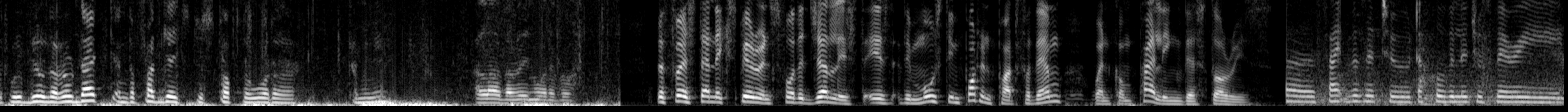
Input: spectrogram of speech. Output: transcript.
But we'll build a road deck and the floodgates to stop the water coming in, allow the rainwater go. The first-hand experience for the journalist is the most important part for them when compiling their stories. The site visit to Daku village was very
